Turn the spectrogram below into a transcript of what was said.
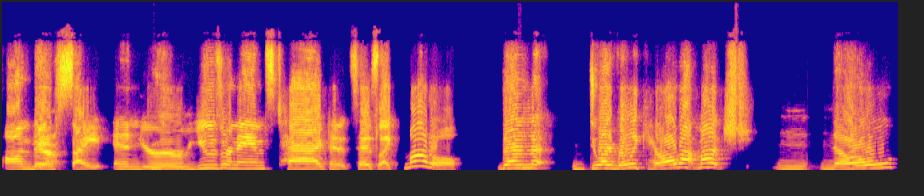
on their yeah. site and your username's tagged and it says like model, then do I really care all that much? N- no.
